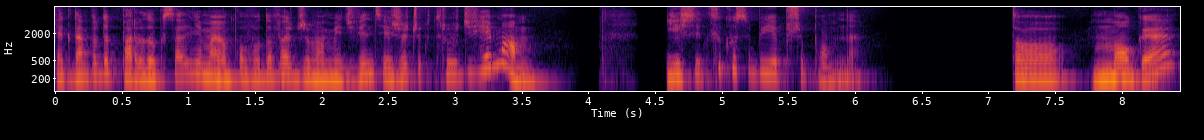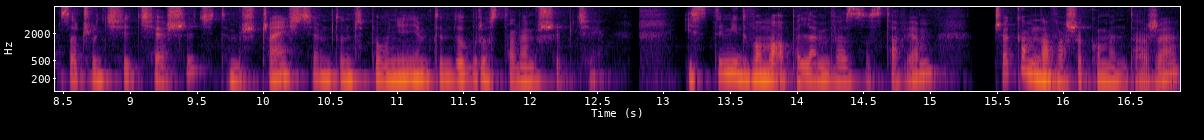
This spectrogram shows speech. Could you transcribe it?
jak naprawdę paradoksalnie mają powodować, że mam mieć więcej rzeczy, które już dzisiaj mam. Jeśli tylko sobie je przypomnę to mogę zacząć się cieszyć tym szczęściem, tym spełnieniem, tym dobrostanem szybciej. I z tymi dwoma apelami Was zostawiam. Czekam na Wasze komentarze.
